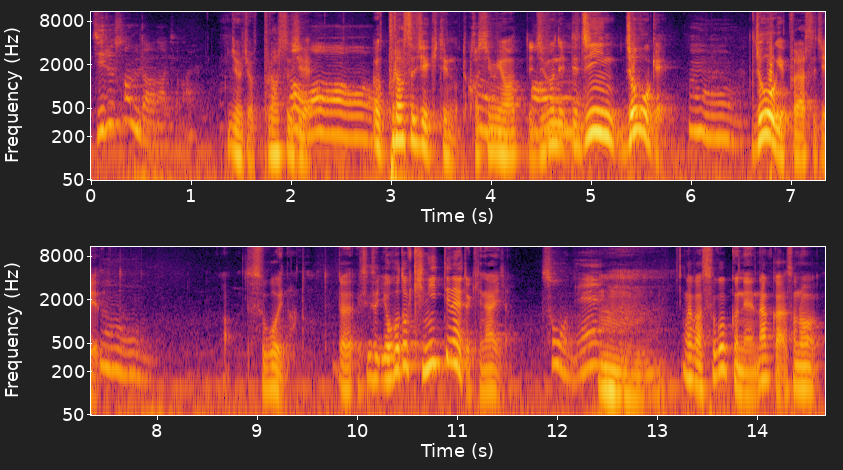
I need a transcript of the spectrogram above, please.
ジル・サンダーなんじゃない？いやじゃあプラス J プラス J 着てるのってカシミヤあってうん自分ででジーン上下。うんうん。上下プラス J だうんうん。あすごいなとだよほど気に入ってないと着ないじゃん。そうね、うん、だからすごくねなんかその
